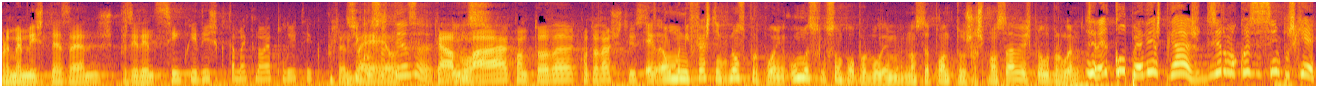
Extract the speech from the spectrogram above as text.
Primeiro-Ministro de 10 anos, Presidente de 5 e diz que também que não é político. Portanto, Sim, com é ele- certeza. Cabe É lá com toda, com toda a justiça. É, é um manifesto em que não se propõe uma solução para o problema, não se aponta os responsáveis pelo problema. Dizer, a culpa é deste gajo. Dizer uma coisa simples que é,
